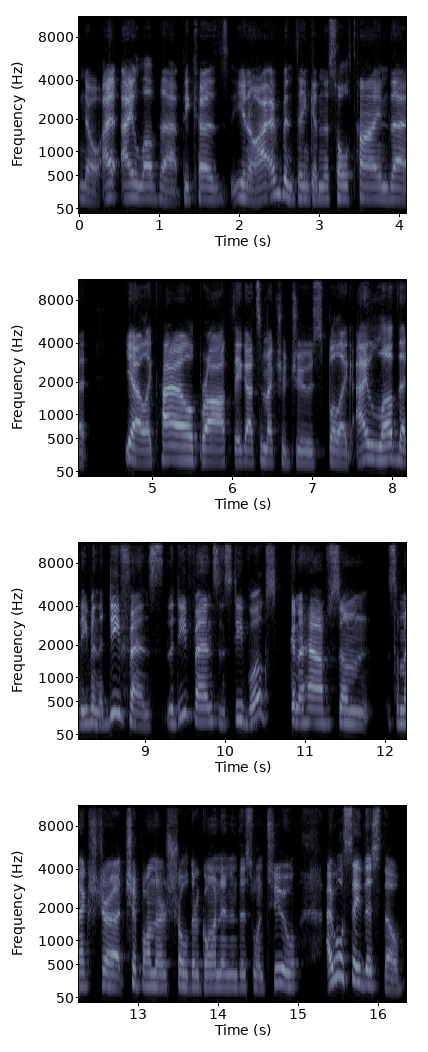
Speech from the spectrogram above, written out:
No, I, I love that because, you know, I've been thinking this whole time that, yeah, like Kyle, Brock, they got some extra juice. But like, I love that even the defense, the defense and Steve Wilks to have some some extra chip on their shoulder going into this one too. I will say this though,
